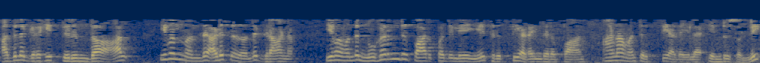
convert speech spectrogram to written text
அதுல கிரகித்திருந்தால் இவன் வந்து அடுத்தது வந்து கிராணம். இவன் வந்து நுகர்ந்து பார்ப்பதிலேயே திருப்தி அடைந்திருப்பான். ஆனா அவன் திருப்தி அடையல என்று சொல்லி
